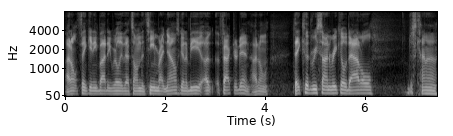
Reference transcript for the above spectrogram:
I don't think anybody really that's on the team right now is going to be uh, factored in. I don't. They could re-sign Rico Dowdle. Just kind of,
